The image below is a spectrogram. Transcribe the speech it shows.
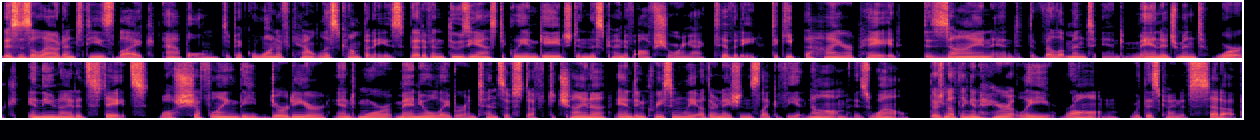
This has allowed entities like Apple to pick one of countless companies that have enthusiastically engaged in this kind of offshoring activity to keep the higher paid design and development and management work in the United States while shuffling the dirtier and more manual labor intensive stuff to China and increasingly other nations like Vietnam as well. There's nothing inherently wrong with this kind of setup,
